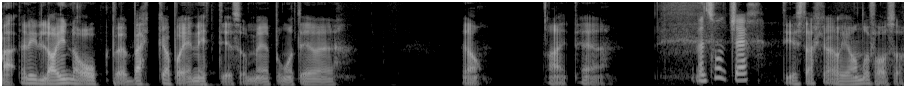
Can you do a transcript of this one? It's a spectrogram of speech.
Nei. Der de liner opp eh, backer på 1,90 som er på en måte eh, Ja. Nei, det er, Men sånt skjer. de er sterkere i andre faser.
